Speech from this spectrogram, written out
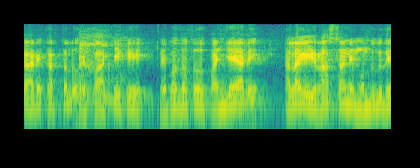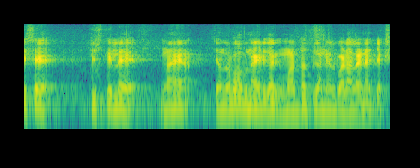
కార్యకర్తలు పార్టీకి నిబద్ధతతో పనిచేయాలి. అలాగే ఈ రాష్ట్రాన్ని ముందుకు దేశే తీసుకెళ్ళే నాయ చంద్రబాబు నాయుడు గారికి మద్దతుగా నిలబడాలని అధ్యక్ష.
